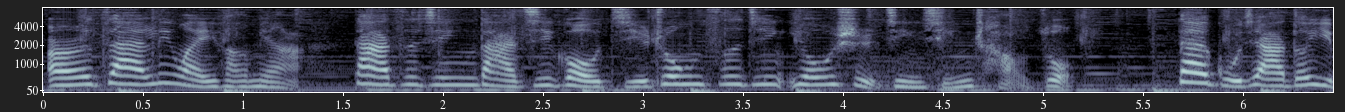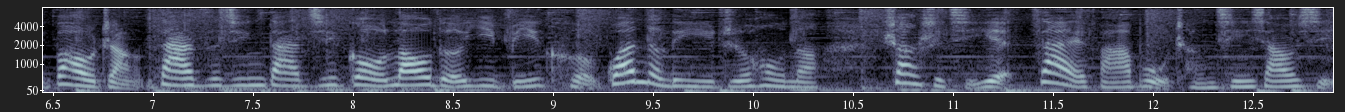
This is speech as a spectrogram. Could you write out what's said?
而在另外一方面啊，大资金、大机构集中资金优势进行炒作，待股价得以暴涨，大资金、大机构捞得一笔可观的利益之后呢，上市企业再发布澄清消息。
